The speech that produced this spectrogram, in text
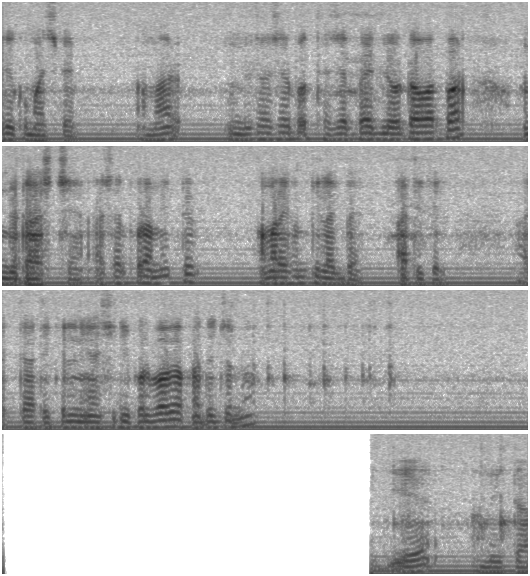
এরকম আসবে। আমার উইন্ডোটা আসার পর থেজার প্রাইড লোড হওয়ার পর উইন্ডোটা আসছে। আসার পর আমি একটা আমার এখন কি লাগবে? আর্টিকেল একটা আর্টিকেল নিয়ে আসি ডিফল্টভাবে আপনাদের জন্য গিয়ে আমি এটা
